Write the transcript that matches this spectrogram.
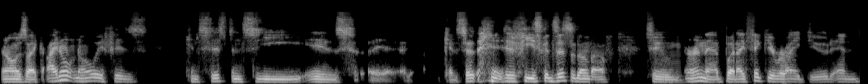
And I was like, I don't know if his consistency is uh, consi- if he's consistent enough to Mhm. earn that. But I think you're right, dude. And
